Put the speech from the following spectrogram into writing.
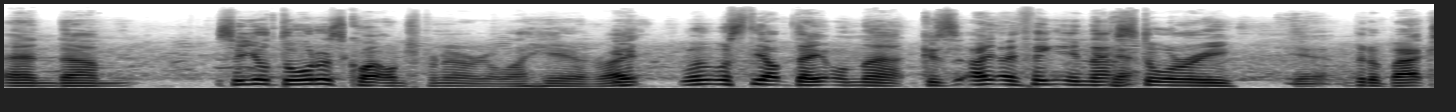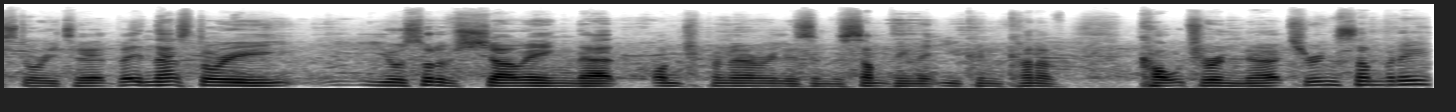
and um, so your daughter's quite entrepreneurial, I hear, right? What What's the update on that? Because I, I think in that Yeah. story, Yeah. a bit of backstory to it, but in that story, you're sort of showing that entrepreneurialism is something that you can kind of culture and nurture in somebody.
